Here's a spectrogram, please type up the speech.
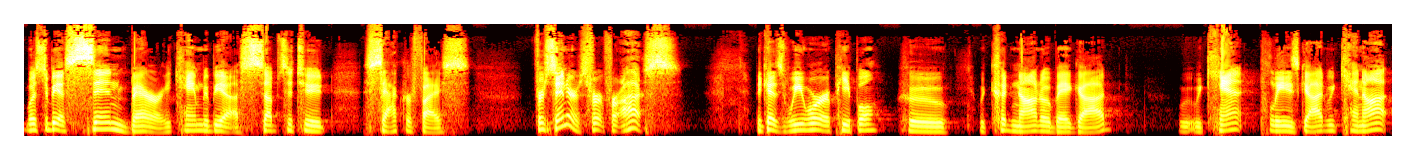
was to be a sin bearer. He came to be a substitute sacrifice for sinners, for, for us. Because we were a people who we could not obey God. We, we can't please God. We cannot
